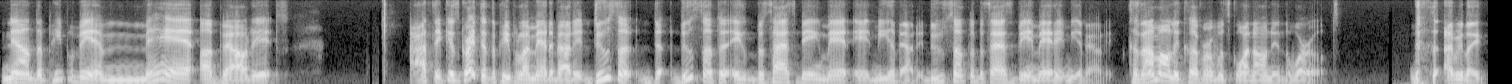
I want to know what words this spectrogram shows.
Now, the people being mad about it, I think it's great that the people are mad about it. Do some do something eh, besides being mad at me about it. Do something besides being mad at me about it. Because I'm only covering what's going on in the world. I mean, like,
